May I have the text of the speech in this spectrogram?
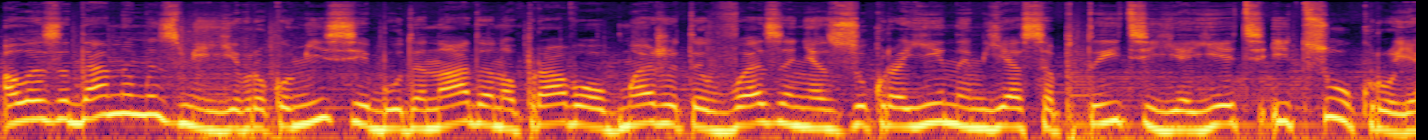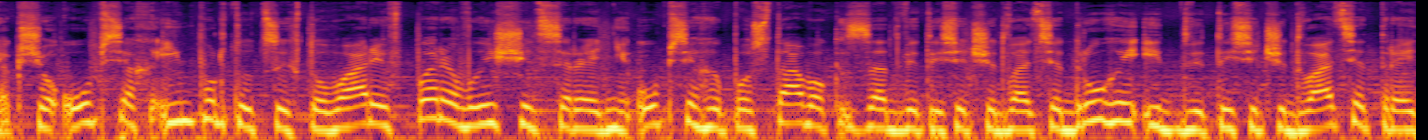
Але за даними ЗМІ Єврокомісії буде надано право обмежити ввезення з України м'яса птиці, яєць і цукру, якщо обсяг імпорту цих товарів перевищить середні обсяги поставок за 2022 і 2023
